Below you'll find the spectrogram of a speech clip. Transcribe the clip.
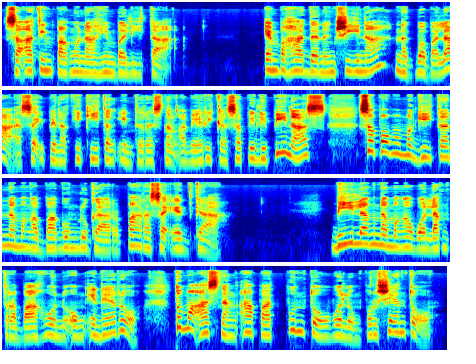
Sa ating pangunahing balita, Embahada ng China nagbabala sa ipinakikitang interes ng Amerika sa Pilipinas sa pamamagitan ng mga bagong lugar para sa EDGA. Bilang ng mga walang trabaho noong Enero, tumaas ng 4.8%.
